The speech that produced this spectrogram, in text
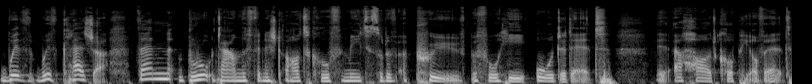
with with pleasure. Then brought down the finished article for me to sort of approve before he ordered it, a hard copy of it.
